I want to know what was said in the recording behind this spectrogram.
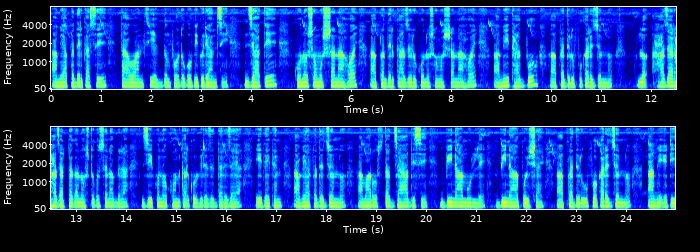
আমি আপনাদের কাছে তাও আনছি, একদম ফটোকপি করে আনছি। যাতে কোনো সমস্যা না হয়, আপনাদের কাজেরও কোনো সমস্যা না হয়, আমি থাকব আপনাদের উপকারের জন্য। হাজার হাজার টাকা নষ্ট করছেন আপনারা। যে কোনো কনকার কবিরাজের দ্বারে যায়, এই দেখেন, আমি আপনাদের জন্য আমার ওস্তাদ যা দিছে বিনামূল্যে, বিনা পয়সায় আপনাদের উপকারের জন্য আমি এটি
